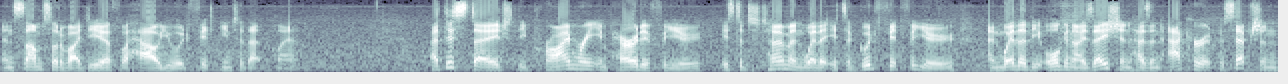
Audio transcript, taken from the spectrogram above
and some sort of idea for how you would fit into that plan. At this stage, the primary imperative for you is to determine whether it's a good fit for you and whether the organisation has an accurate perception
